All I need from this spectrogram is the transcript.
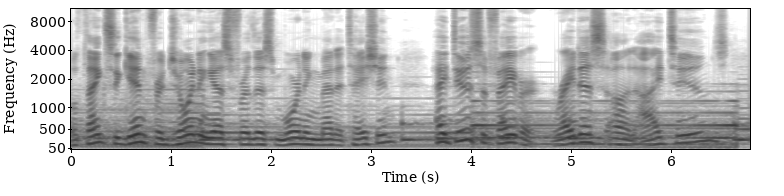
Well, thanks again for joining us for this morning meditation. Hey, do us a favor rate us on iTunes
